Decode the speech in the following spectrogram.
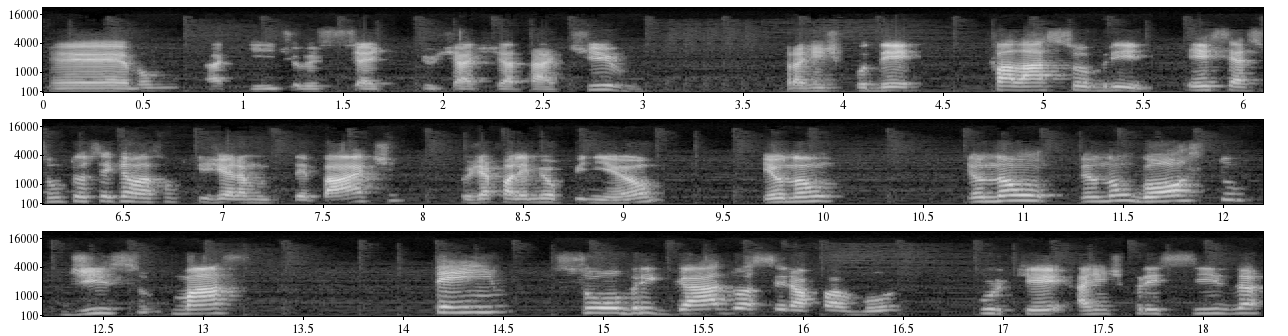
É, vamos aqui, deixa eu ver se o chat, o chat já está ativo, para a gente poder falar sobre esse assunto. Eu sei que é um assunto que gera muito debate, eu já falei minha opinião. Eu não, eu não, eu não gosto disso, mas tenho, sou obrigado a ser a favor, porque a gente precisa,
